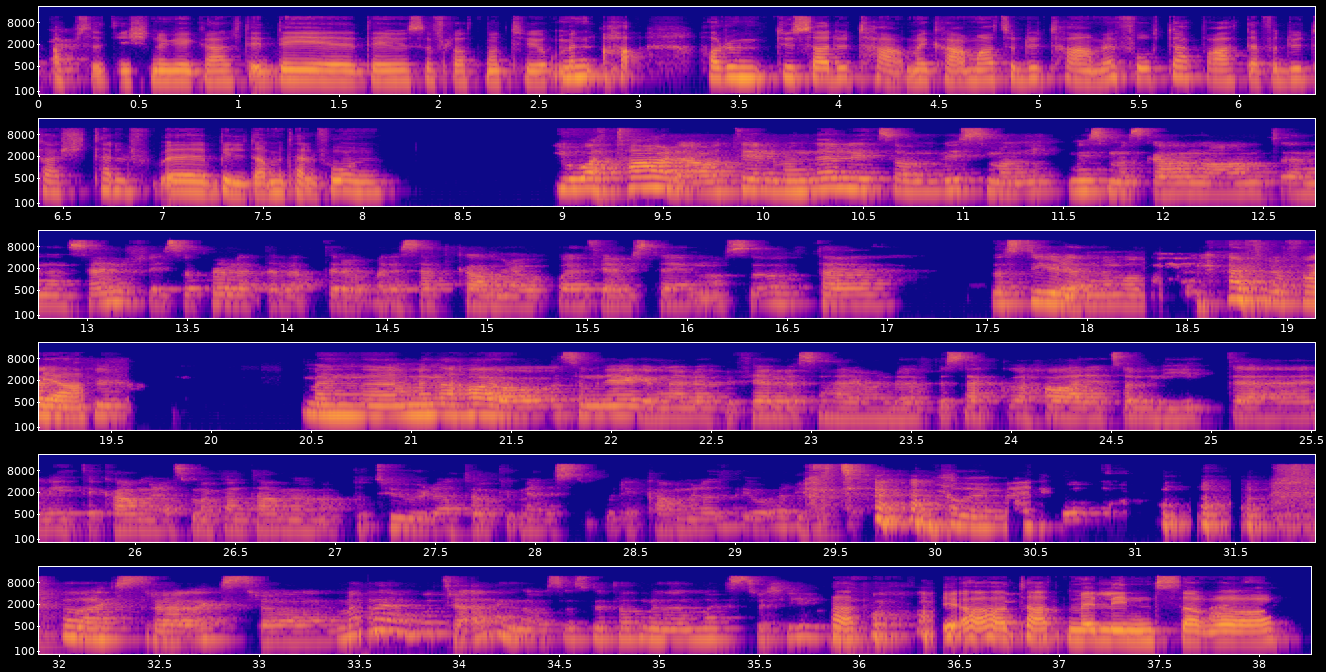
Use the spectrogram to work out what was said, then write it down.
absolutt ikke noe galt. Det, det er jo så flott natur. Men ha, har du, du sa du tar med kamera, så du tar med fotoapparatet, for du tar ikke eh, bilder med telefonen? Jo, jeg tar det av og til, men det er litt sånn hvis man, hvis man skal ha noe annet enn en selfie, så føler jeg at det er lettere å bare sette kameraet opp på en fjellstein, og så ta, da styrer jeg med mobilen for å få Ja. kult. Men, eh, men jeg har jo som regel når jeg løper i fjellet, så har jeg jo en løpesekk, og jeg har et sånn lite, lite kamera som jeg kan ta med meg på tur. Da. Jeg tar ikke med det store kameraet, det blir jo ødelagt. Er ekstra, ekstra Men det er jo god trening, da, så jeg skulle tatt med den ekstra kiloen på. Ja, tatt med linser og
